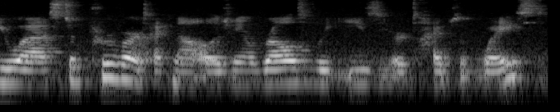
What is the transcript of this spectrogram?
U.S. to prove our technology in relatively easier types of waste,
